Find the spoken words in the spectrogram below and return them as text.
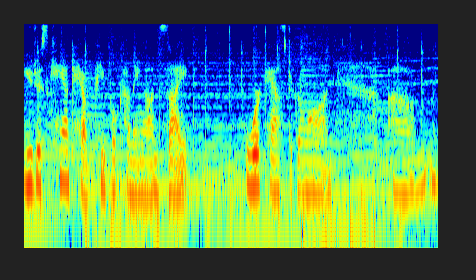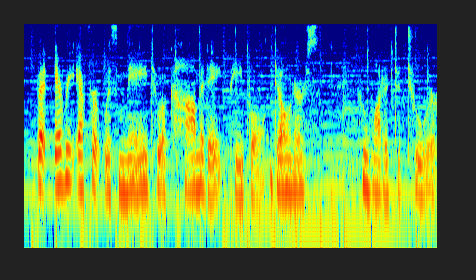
you just can't have people coming on site. Work has to go on. Um, but every effort was made to accommodate people, donors who wanted to tour.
